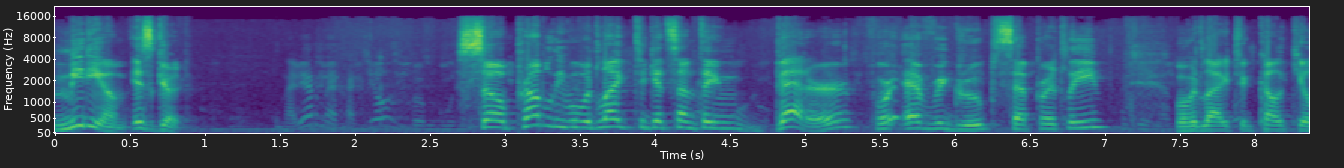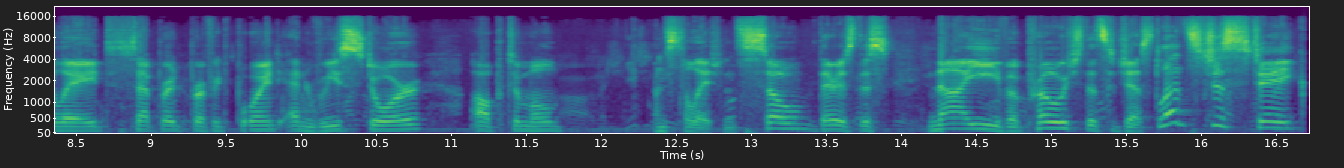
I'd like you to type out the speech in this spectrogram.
medium is good. So probably we would like to get something better for every group separately. We would like to calculate separate perfect point and restore optimal installations. So there's this naive approach that suggests let's just take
